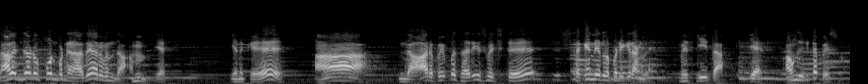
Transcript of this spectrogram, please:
நாலஞ்சு தடவை ஃபோன் பண்ணேன். அதே அரவிந்த். தான் எஸ் எனக்கு ஆ இந்த ஆறு பேப்பர் சர்வீஸ் வச்சுட்டு செகண்ட் இயர்ல படிக்கிறாங்களே மிஸ் கீதா. எஸ் அவங்க கிட்ட பேசணும்.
